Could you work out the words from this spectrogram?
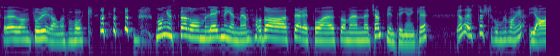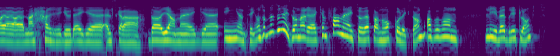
Så det er sånn forvirrende for folk. Mange spør om legningen min, og da ser jeg på som en kjempefin ting, egentlig. ja, det er det største komplimentet. Ja, ja, ja, nei, herregud, jeg eh, elsker det. Det gjør meg uh, ingenting. Også, men så er jeg sånn der, hvem faen er jeg til å vite noe, liksom? Altså sånn, livet er dritlangt.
